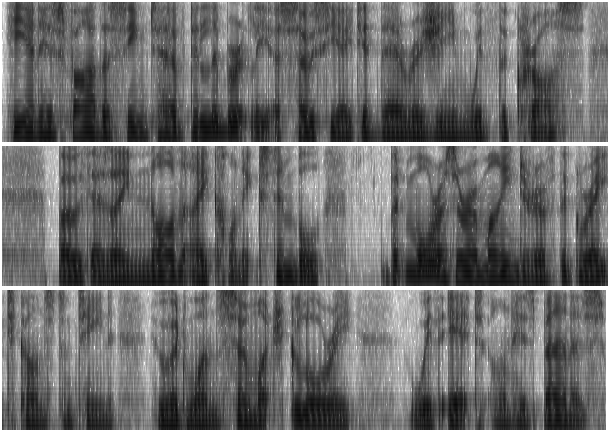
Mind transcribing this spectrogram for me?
He and his father seem to have deliberately associated their regime with the cross, both as a non iconic symbol, but more as a reminder of the great Constantine who had won so much glory with it on his banners.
